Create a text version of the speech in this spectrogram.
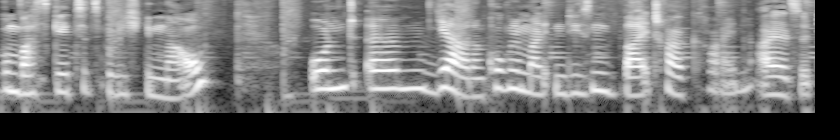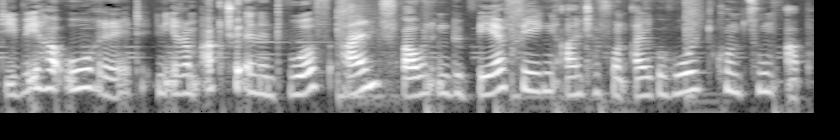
um was geht es jetzt wirklich genau? Und ähm, ja, dann gucken wir mal in diesen Beitrag rein. Also, die WHO rät in ihrem aktuellen Entwurf allen Frauen im gebärfähigen Alter von Alkoholkonsum ab.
